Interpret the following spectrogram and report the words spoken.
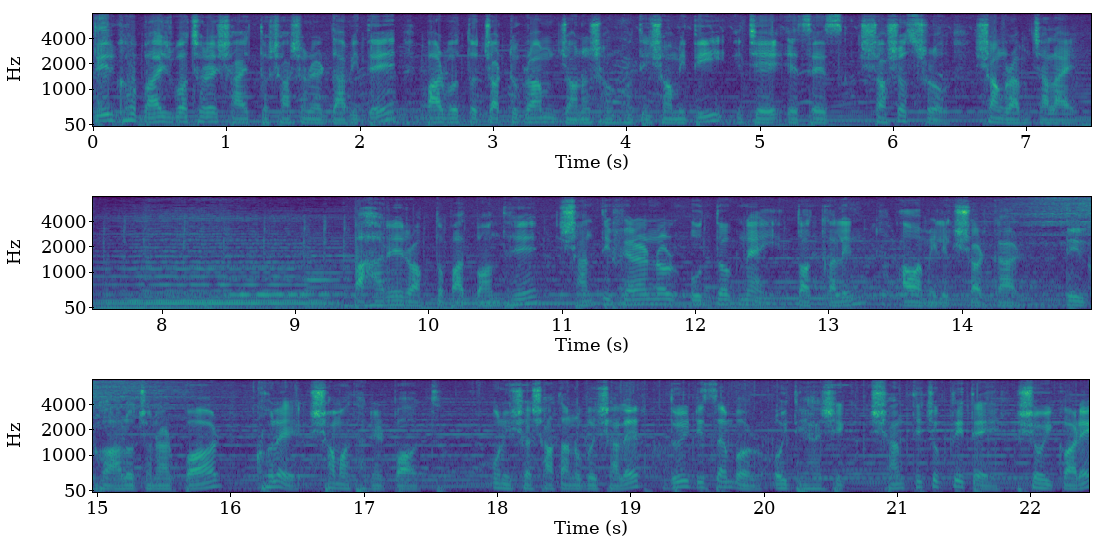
দীর্ঘ বাইশ বছরের স্বায়ত্ত শাসনের দাবিতে পার্বত্য চট্টগ্রাম জনসংহতি সমিতি, জেএসএস সশস্ত্র সংগ্রাম চালায়। পাহাড়ে রক্তপাত বন্ধে শান্তি ফেরানোর উদ্যোগ নেয় তৎকালীন আওয়ামী লীগ সরকার। দীর্ঘ আলোচনার পর খোলে সমাধানের পথ। উনিশশো সাতানব্বই সালের দুই ডিসেম্বর ঐতিহাসিক শান্তি চুক্তিতে সই করে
